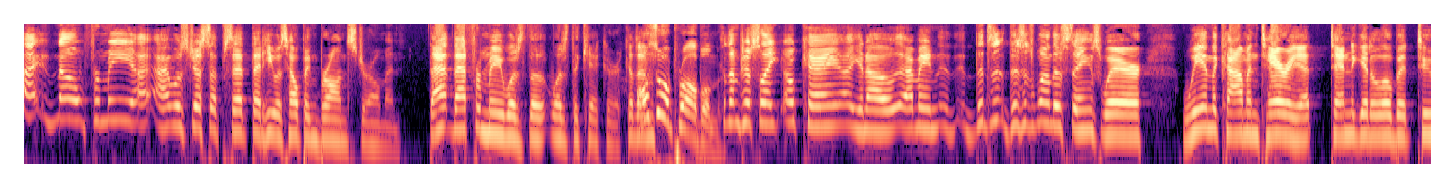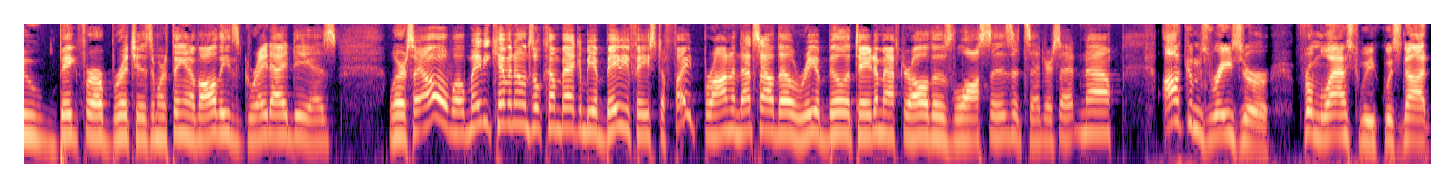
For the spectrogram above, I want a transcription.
I no, for me, I, I was just upset that he was helping Braun Strowman. That that for me was the was the kicker. Because I'm, also a problem Because I'm just like, okay, uh, you know, I mean, this this is one of those things where we in the commentariat tend to get a little bit too big for our britches, and we're thinking of all these great ideas. Where it's like, oh, well, maybe Kevin Owens will come back and be a babyface to fight Braun, and that's how they'll rehabilitate him after all those losses, et cetera, et cetera. No. Occam's razor from last week was not,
